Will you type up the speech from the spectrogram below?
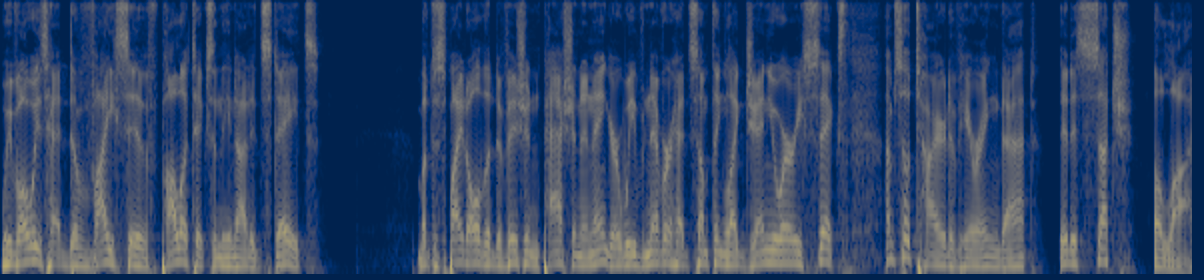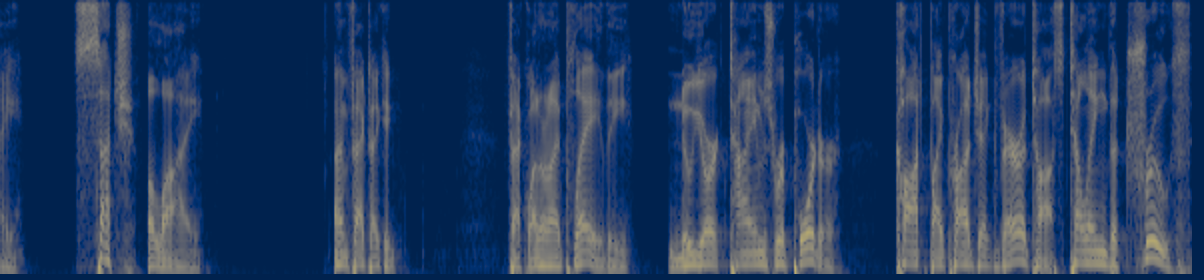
We've always had divisive politics in the United States. But despite all the division, passion, and anger, we've never had something like January 6th. I'm so tired of hearing that. It is such a lie. Such a lie. In fact, I could. In fact, why don't I play the New York Times reporter caught by Project Veritas telling the truth?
